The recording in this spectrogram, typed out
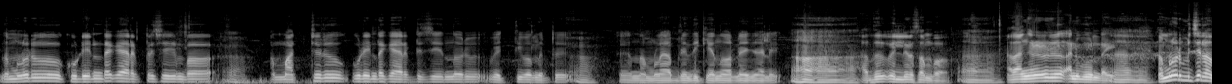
നമ്മളൊരു കുടിയന്റെ ക്യാരക്ടർ ചെയ്യുമ്പോൾ മറ്റൊരു കുടിയന്റെ ക്യാരക്ടർ ചെയ്യുന്ന ഒരു വ്യക്തി വന്നിട്ട് നമ്മളെ അഭിനന്ദിക്കുക എന്ന് പറഞ്ഞു കഴിഞ്ഞാൽ ആ, അത് വലിയൊരു സംഭവം. അത് അങ്ങനെ ഒരു അനുഭവം ഉണ്ടായി. നമ്മൾ ഒരുമിച്ചല്ലോ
